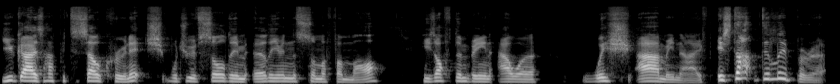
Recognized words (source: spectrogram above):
You guys happy to sell Krunic? Would you have sold him earlier in the summer for more? He's often been our wish army knife. Is that deliberate?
